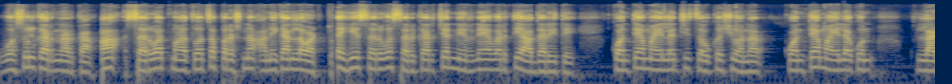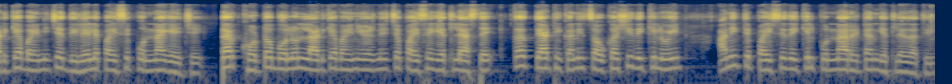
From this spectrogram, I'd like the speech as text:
वसूल करणार का? हा सर्वात महत्त्वाचा प्रश्न अनेकांना वाटतो. तर हे सर्व सरकारच्या निर्णयावरती आधारित आहे. कोणत्या महिलाची चौकशी होणार? कोणत्या महिलाकडून लाडक्या बहिणीचे दिलेले पैसे पुन्हा घ्यायचे. जर खोटं बोलून लाडक्या बहिणी योजनेचे पैसे घेतले असते तर त्या ठिकाणी चौकशी देखील होईल आणि ते पैसे देखील पुन्हा रिटर्न घेतले जातील.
